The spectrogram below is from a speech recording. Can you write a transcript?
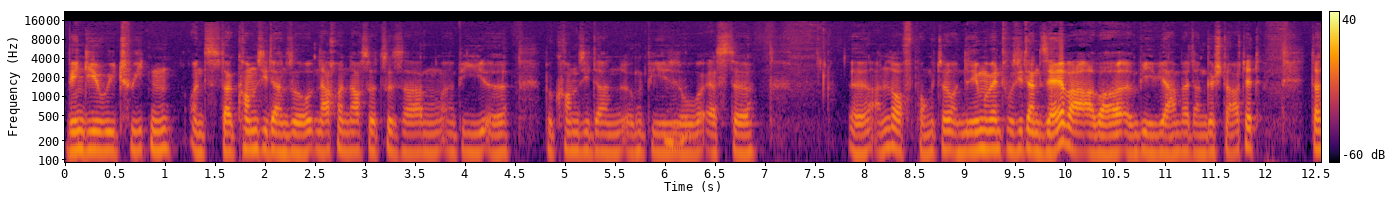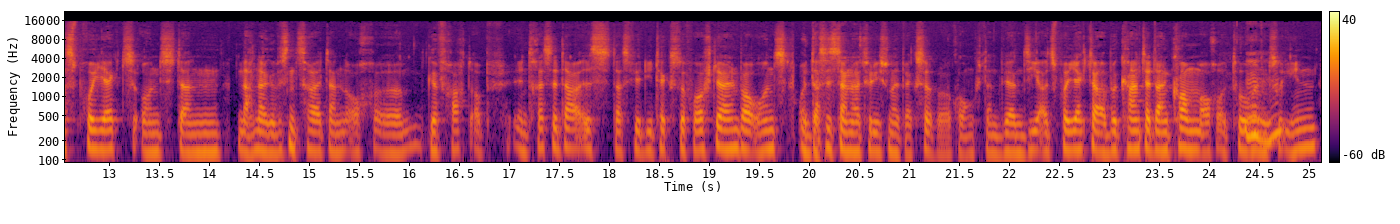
wen die retweeten und da kommen sie dann so nach und nach sozusagen, wie äh, bekommen sie dann irgendwie mhm. so erste äh, Anlaufpunkte. Und in dem Moment, wo sie dann selber aber irgendwie, wir haben ja dann gestartet, das Projekt und dann nach einer gewissen Zeit dann auch äh, gefragt, ob Interesse da ist, dass wir die Texte vorstellen bei uns. Und das ist dann natürlich so eine Wechselwirkung. Dann werden Sie als Projekter bekannter, dann kommen auch Autorinnen mhm. zu Ihnen,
